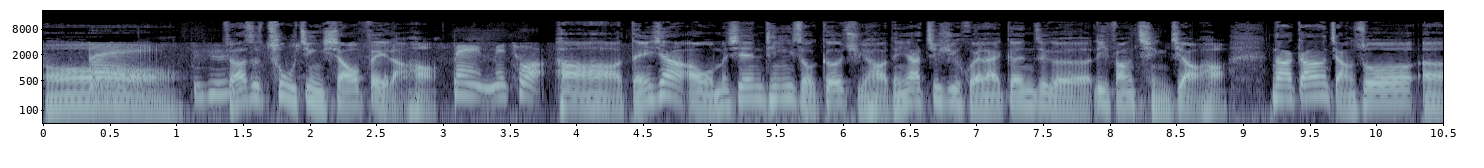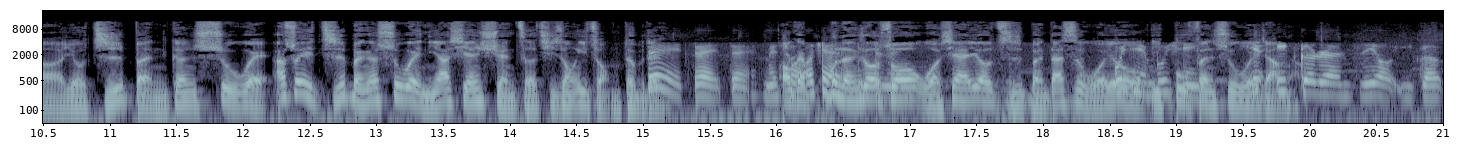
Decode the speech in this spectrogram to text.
哦，对嗯主要是促进消费了哈。对没错。好好，等一下哦，我们先听一首歌曲哈，等一下继续回来跟这个立方请教哈。那刚刚讲说呃有纸本跟数位啊，所以纸本跟数位你要先选择其中一种，对不对？对对对，没错。OK，而且不能够说我现在又纸本，但是我又一部分数位这样一。个人只有一个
